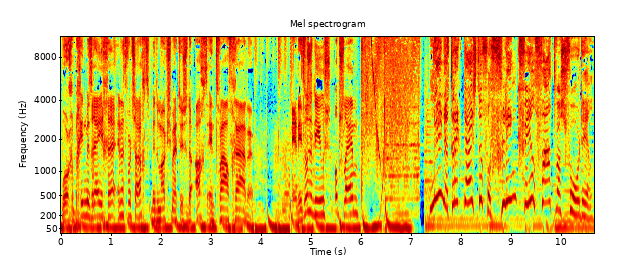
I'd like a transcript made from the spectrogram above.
Morgen begint met regen en het wordt zacht... met maxima tussen de 8 en 12 graden. En dit was het nieuws op Slam. Nu naar Trekpleister voor flink veel vaatwasvoordeel.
